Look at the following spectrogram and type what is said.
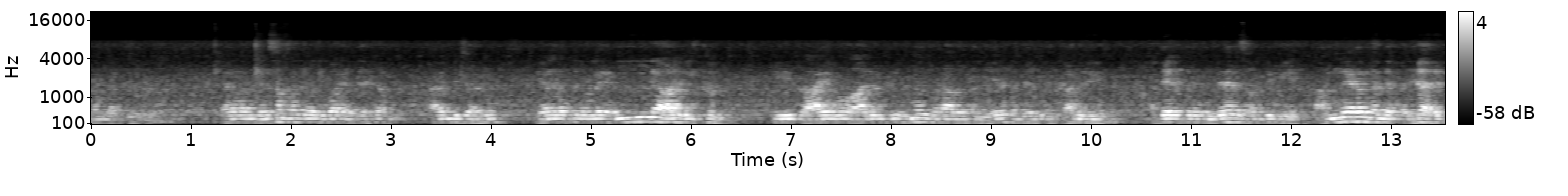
നാം നടത്തിയിട്ടുള്ളത് കാരണം ജനസമ്പർക്ക പരിപാടി അദ്ദേഹം ആരംഭിച്ചാലും കേരളത്തിലുള്ള എല്ലാ ആളുകൾക്കും ഈ പ്രായമോ ആരോഗ്യമോ ഒന്നും കൂടാതെ നേരിട്ട് അദ്ദേഹത്തിന് കാണുകയും അദ്ദേഹത്തിന് നിവേദനം സമർപ്പിക്കുകയും അന്നേരം തന്നെ പരിഹാരം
